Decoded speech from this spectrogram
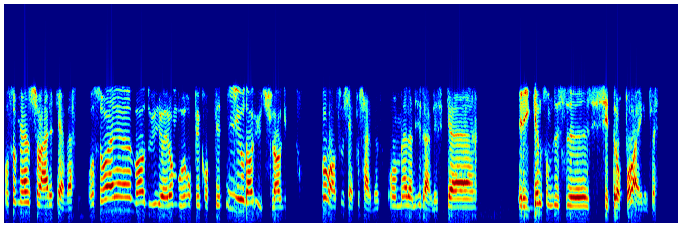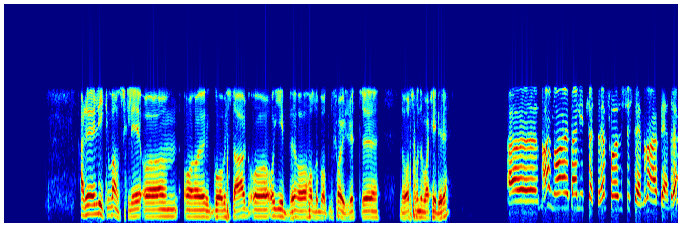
og så med en svær TV. Og så er det hva du gjør om bord oppe i cockpiten, gir jo da utslag på hva som skjer på skjermen. Og med den hydrauliske riggen som du sitter oppå, da, egentlig. Er det like vanskelig å, å gå over stag og, og gibbe og holde båten foilet uh, nå som det var tidligere? Uh, nei, er det er litt lettere, for systemene er bedre.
